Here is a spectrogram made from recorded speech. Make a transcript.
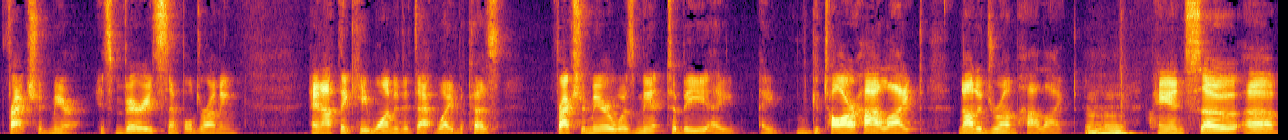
Fractured Mirror. It's very simple drumming. And I think he wanted it that way because Fractured Mirror was meant to be a a guitar highlight, not a drum highlight. Mm-hmm. And so, uh,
